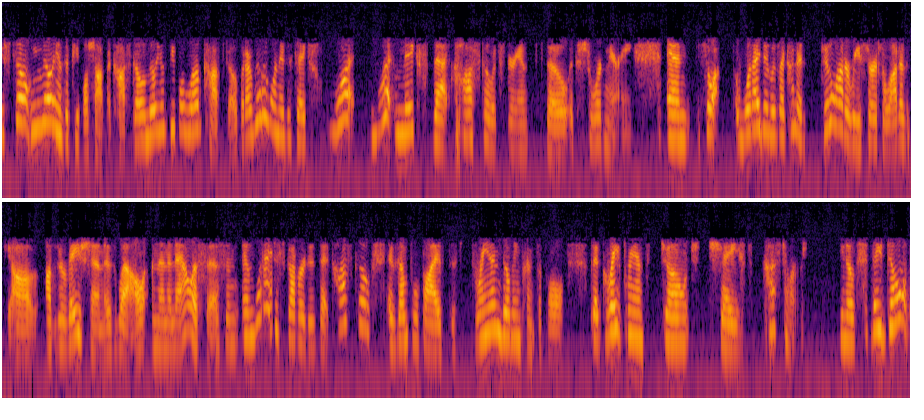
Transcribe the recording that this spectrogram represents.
You still millions of people shop at Costco. Millions of people love Costco. But I really wanted to say what what makes that Costco experience so extraordinary. And so what I did was I kind of did a lot of research, a lot of uh, observation as well, and then analysis. And, and what I discovered is that Costco exemplifies this brand building principle that great brands don't chase customers. You know, they don't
